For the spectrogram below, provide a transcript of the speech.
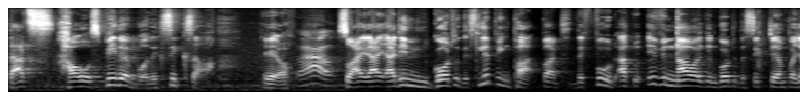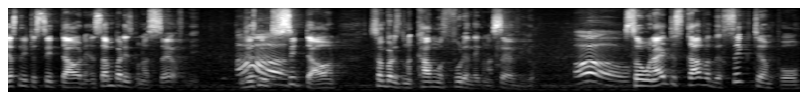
That's how hospitable the Sikhs are. You know. Wow. So I, I, I didn't go to the sleeping part, but the food. I could, even now, I can go to the Sikh temple. I just need to sit down, and somebody's gonna serve me. You just need to Oh. sit down. Somebody's gonna come with food, and they're gonna serve you. Oh. So when I discovered the Sikh temple,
